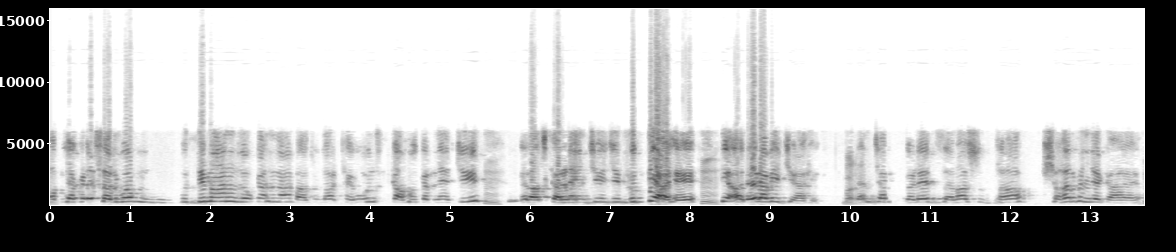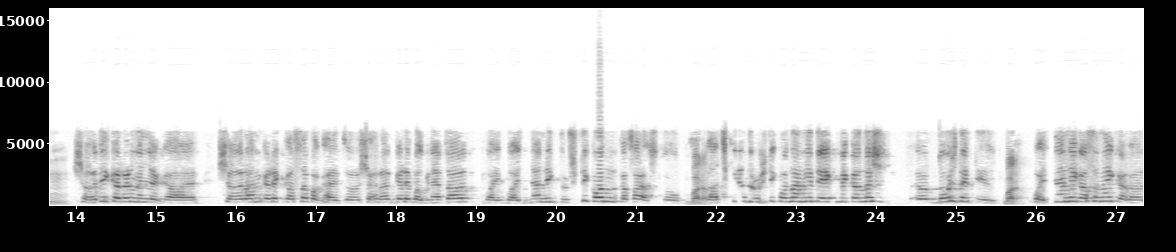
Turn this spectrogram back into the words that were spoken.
आपल्याकडे सर्व बुद्धिमान लोकांना बाजूला ठेवून कामं करण्याची. राजकारण्यांची जी वृत्ती आहे. ती अरेरावीची आहे त्यांच्याकडे जरा सुद्धा शहर म्हणजे काय. शहरीकरण म्हणजे काय शहरांकडे कसं बघायचं? शहरांकडे बघण्याचा वैज्ञानिक दृष्टिकोन कसा असतो. राजकीय दृष्टिकोनाने ते एकमेकांना दोष देतील. वैज्ञानिक असं नाही करत.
